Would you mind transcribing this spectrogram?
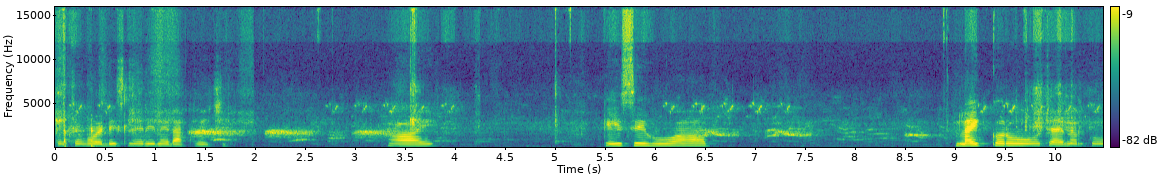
त्याच्यामुळे डिस्लेरीने दाखवायची. हाय कैसे हो आप? लाइक करो चैनल को.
